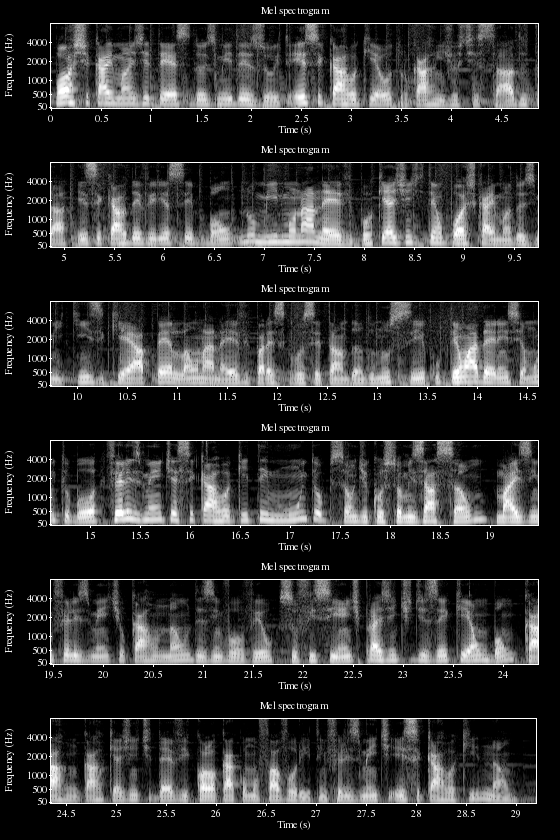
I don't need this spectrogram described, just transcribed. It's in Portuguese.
Porsche Cayman GTS 2018. Esse carro aqui é outro carro injustiçado, tá? Esse carro deveria ser bom, no mínimo na neve, porque a gente tem um Porsche Cayman 2015 que é apelão na neve, parece que você tá andando no seco, tem uma aderência muito boa. Felizmente esse carro aqui tem muita opção de customização, mas infelizmente o carro não desenvolveu suficiente para a gente dizer que é um bom carro, um carro que a gente deve colocar como favorito. Infelizmente esse carro aqui não.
